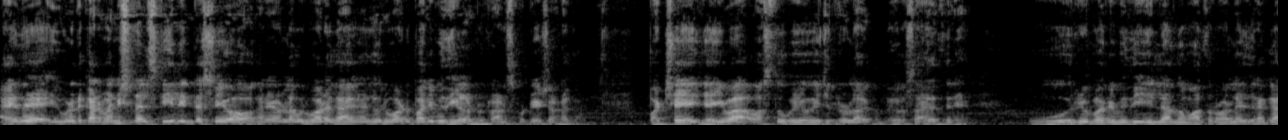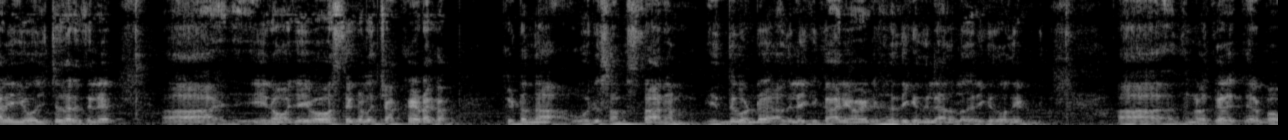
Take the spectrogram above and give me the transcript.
അതായത് ഇവിടെ കൺവെൻഷണൽ സ്റ്റീൽ ഇൻഡസ്ട്രിയോ അങ്ങനെയുള്ള ഒരുപാട് കാര്യങ്ങൾക്ക് ഒരുപാട് പരിമിതികളുണ്ട്. ട്രാൻസ്പോർട്ടേഷൻ അടക്കം. പക്ഷേ ജൈവ വസ്തു ഉപയോഗിച്ചിട്ടുള്ള വ്യവസായത്തിന് ഒരു പരിമിതിയില്ലെന്ന് മാത്രമല്ല ഇതിനേക്കാളും യോജിച്ച തരത്തിൽ ഈനോ ജൈവവസ്തുക്കൾ ചക്കയടക്കം കിട്ടുന്ന ഒരു സംസ്ഥാനം എന്തുകൊണ്ട് അതിലേക്ക് കാര്യമായിട്ട് ശ്രദ്ധിക്കുന്നില്ല എന്നുള്ളത് എനിക്ക് തോന്നിയിട്ടുണ്ട്. നിങ്ങൾക്ക് ചിലപ്പോൾ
